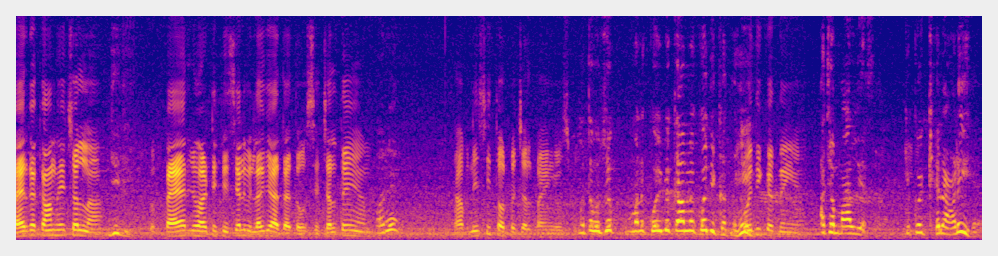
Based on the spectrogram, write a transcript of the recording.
पैर का काम है चलना। जी जी। तो पैर जो आर्टिफिशियल भी लग जाता है तो उससे चलते हैं हम। अरे! आप निश्चित तौर पर चल पाएँगे उसमें मतलब उससे मैंने कोई भी काम में कोई दिक्कत नहीं कोई दिक्कत नहीं है। अच्छा मान लिया सर कि कोई खिलाड़ी है।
